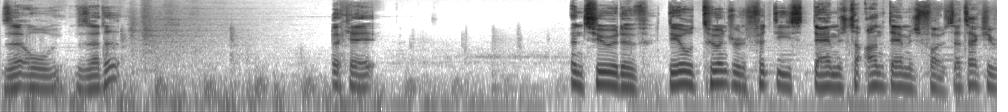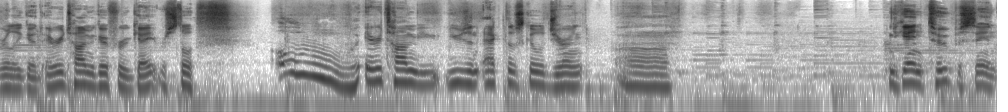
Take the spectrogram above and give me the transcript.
Is that all? Is that it? Okay. Intuitive. Deal 250 damage to undamaged foes. That's actually really good. Every time you go through a gate, restore. Oh, every time you use an active skill during. Uh, you gain 2%.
